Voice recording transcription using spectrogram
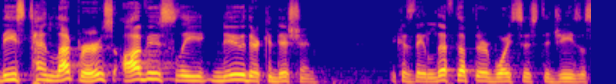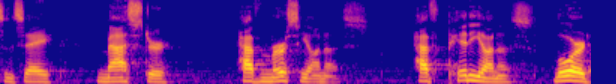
these 10 lepers obviously knew their condition because they lift up their voices to Jesus and say, Master, have mercy on us. Have pity on us. Lord,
